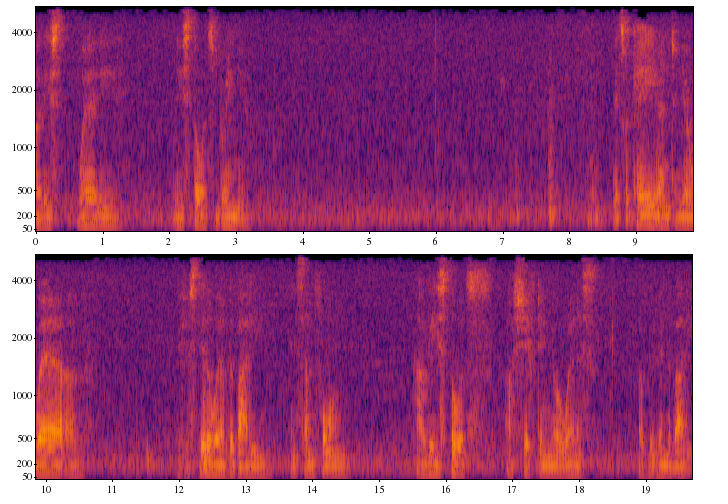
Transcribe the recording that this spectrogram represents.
how these, where the, these thoughts bring you. It's okay even to be aware of, if you're still aware of the body in some form, how these thoughts are shifting your awareness of within the body.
